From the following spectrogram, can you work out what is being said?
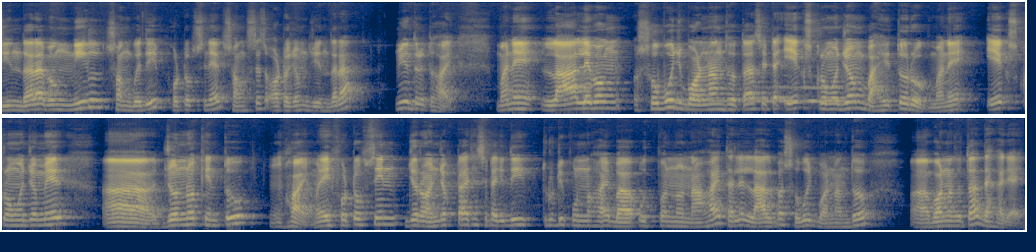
জিন দ্বারা এবং নীল সংবেদী ফোটোপসিনের সংশ্লেষ অটোজোম জিন দ্বারা নিয়ন্ত্রিত হয়। মানে লাল এবং সবুজ বর্ণান্ধতা সেটা এক্স ক্রোমোজোম বাহিত রোগ মানে এক্স ক্রোমোজোমের জন্য কিন্তু হয়। মানে এই ফোটোপসিন যে রঞ্জকটা আছে সেটা যদি ত্রুটিপূর্ণ হয় বা উৎপন্ন না হয়, তাহলে লাল বা সবুজ বর্ণান্ধ বর্ণান্ধতা দেখা যায়।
